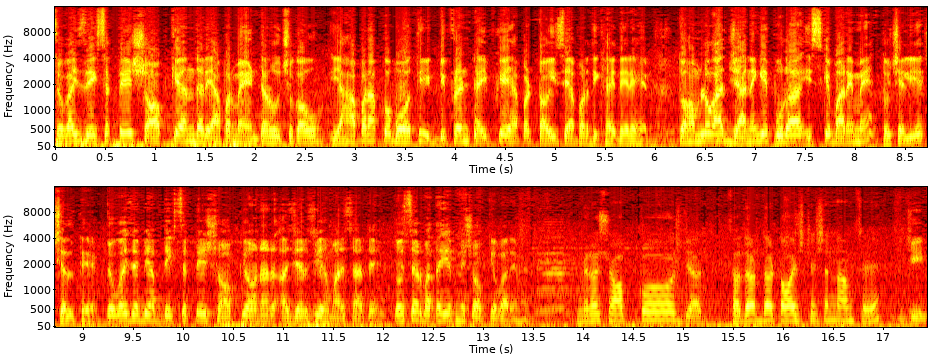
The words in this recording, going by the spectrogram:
सो गाइज़ देख सकते हैं शॉप के अंदर यहाँ पर मैं एंटर हो चुका हूँ। यहाँ पर आपको बहुत ही डिफरेंट टाइप के यहाँ पर टॉयस यहाँ पर दिखाई दे रहे हैं। तो हम लोग आज जानेंगे पूरा इसके बारे में। तो चलिए चलते हैं। तो गाइज़ अभी आप देख सकते हैं शॉप के ऑनर अजर जी हमारे साथ है। तो सर बताइए अपने शॉप के बारे में। मेरा शॉप को सदर द टॉय स्टेशन नाम से है। जी।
